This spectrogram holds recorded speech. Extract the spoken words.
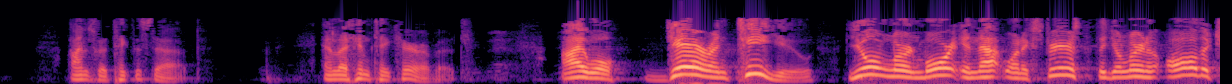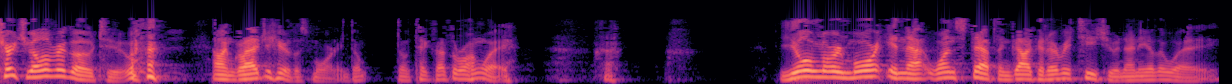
I'm just going to take the step and let Him take care of it. I will guarantee you, you'll learn more in that one experience than you'll learn in all the church you'll ever go to. I'm glad you're here this morning. Don't, don't take that the wrong way. You'll learn more in that one step than God could ever teach you in any other way.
